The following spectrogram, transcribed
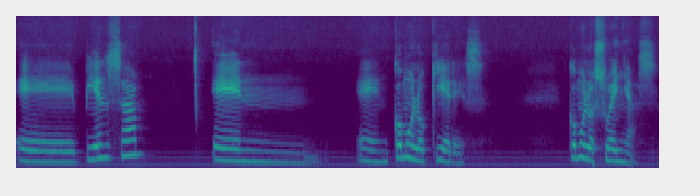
Eh, piensa en, en cómo lo quieres, cómo lo sueñas,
